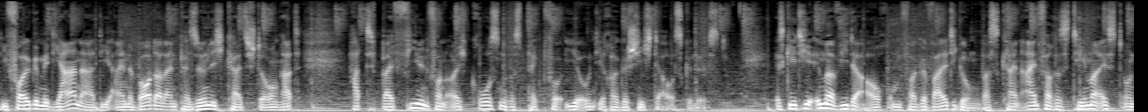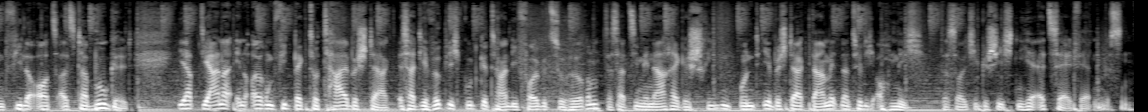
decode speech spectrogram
Die Folge mit Jana, die eine Borderline-Persönlichkeitsstörung hat, hat bei vielen von euch großen Respekt vor ihr und ihrer Geschichte ausgelöst. Es geht hier immer wieder auch um Vergewaltigung, was kein einfaches Thema ist und vielerorts als Tabu gilt. Ihr habt Jana in eurem Feedback total bestärkt. Es hat ihr wirklich gut getan, die Folge zu hören. Das hat sie mir nachher geschrieben und ihr bestärkt damit natürlich auch mich, dass solche Geschichten hier erzählt werden müssen.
